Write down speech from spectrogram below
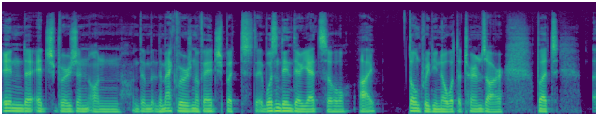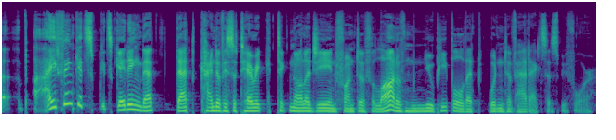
in the Edge version on, on the the Mac version of Edge, but it wasn't in there yet, so I don't really know what the terms are. But uh, I think it's it's getting that that kind of esoteric technology in front of a lot of new people that wouldn't have had access before.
